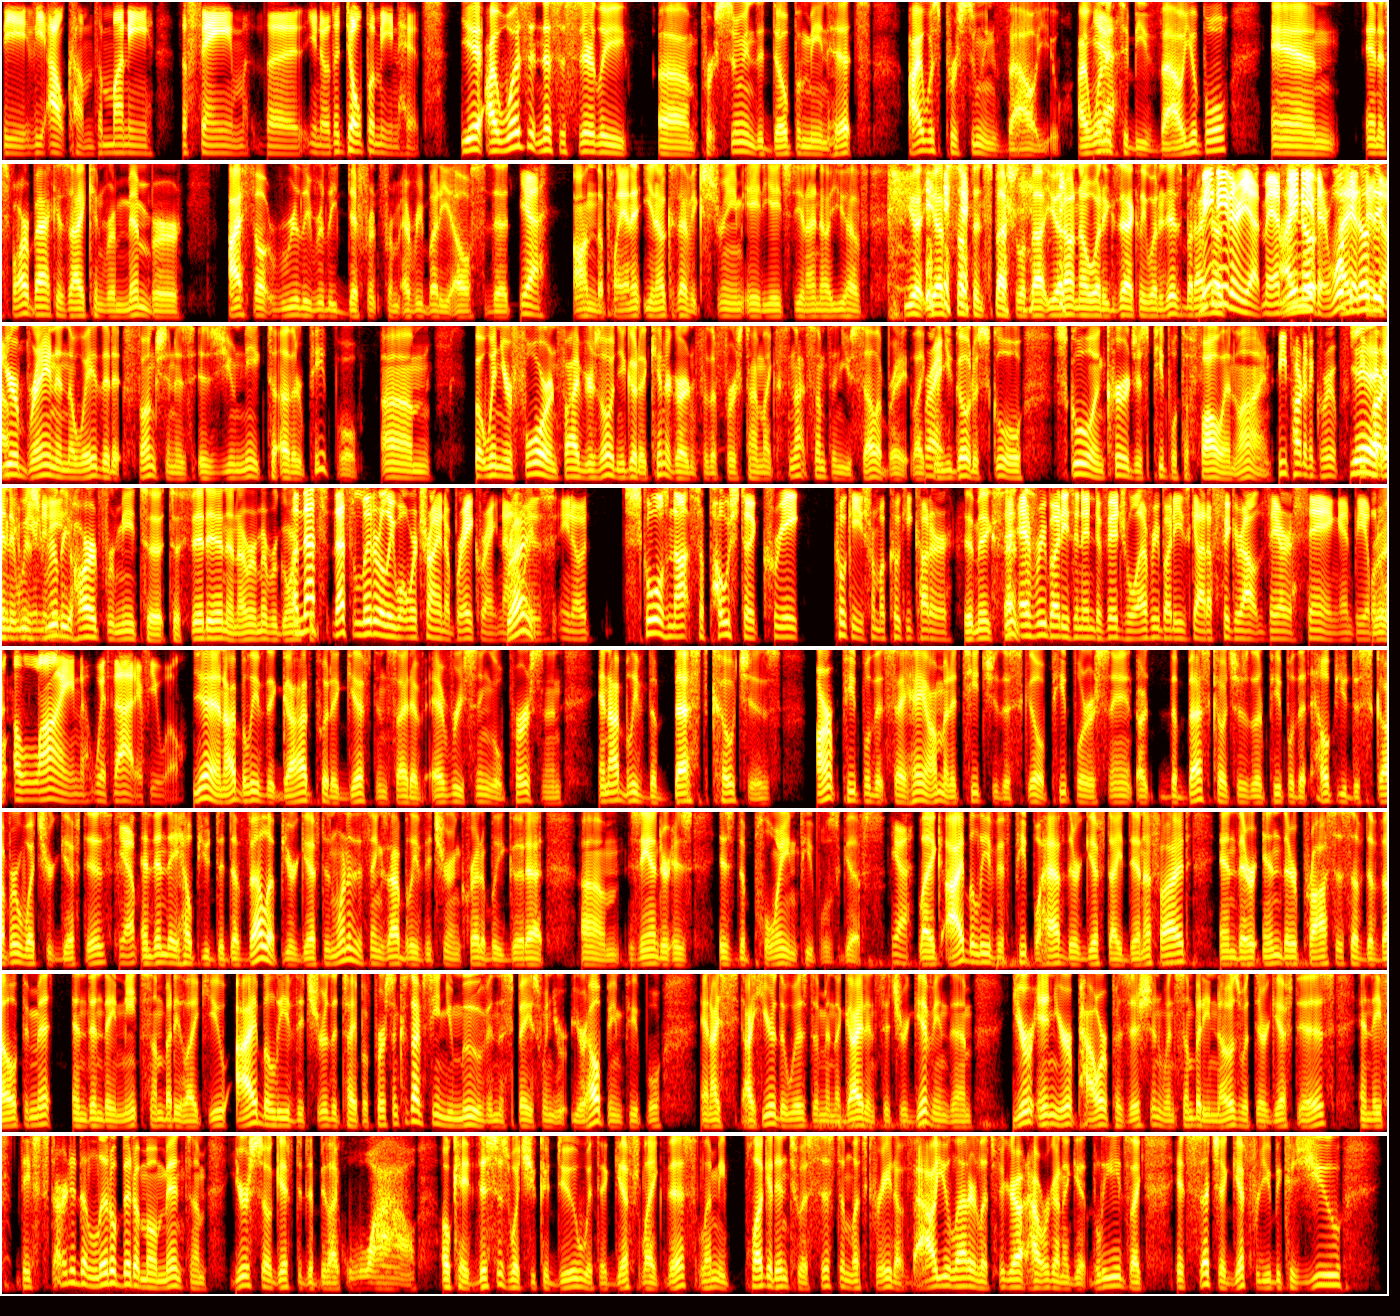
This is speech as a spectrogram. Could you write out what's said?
the the outcome, the money, the fame, the you know the dopamine hits? Yeah, I wasn't necessarily um, pursuing the dopamine hits. I was pursuing value. I wanted Yeah. to be valuable, and and as far back as I can remember, I felt really, really different from everybody else that Yeah, on the planet. You know, because I have extreme ADHD, and I know you have you you have something special about you. I don't know what exactly what it is, but I me neither yet, man. Me I know, neither. We'll I get know there. that though. your brain and the way that it functions is is unique to other people. Um, but when you're four and five years old and you go to kindergarten for the first time, like it's not something you celebrate. Like Right. when you go to school, school encourages people to fall in line. be part of the group. be Yeah, part of and the it was community. really hard for me to to fit in. And I remember going. and to- that's that's literally what we're trying to break right now. Right. Is you know school's not supposed to create cookies from a cookie cutter. it makes That sense. Everybody's an individual. Everybody's got to figure out their thing and be able Right. to align with that, if you will. Yeah, and I believe that God put a gift inside of every single person. And I believe the best coaches aren't people that say, "Hey, I'm gonna teach you this skill." People are saying are the best coaches are people that help you discover what your gift is, Yep. and then they help you to develop your gift. And one of the things I believe that you're incredibly good at, um, Xander, is is deploying people's gifts. Yeah. Like I believe if people have their gift identified and they're in their process of developing it, and then they meet somebody like you, I believe that you're the type of person because I've seen you move in the space when you're you're helping people, and I I hear the wisdom and the guidance that you're giving them you're in your power position when somebody knows what their gift is and they've they've started a little bit of momentum you're so gifted to be like wow okay this is what you could do with a gift like this. Let me plug it into a system. Let's create a value ladder. Let's figure out how we're going to get leads. Like it's such a gift for you because you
